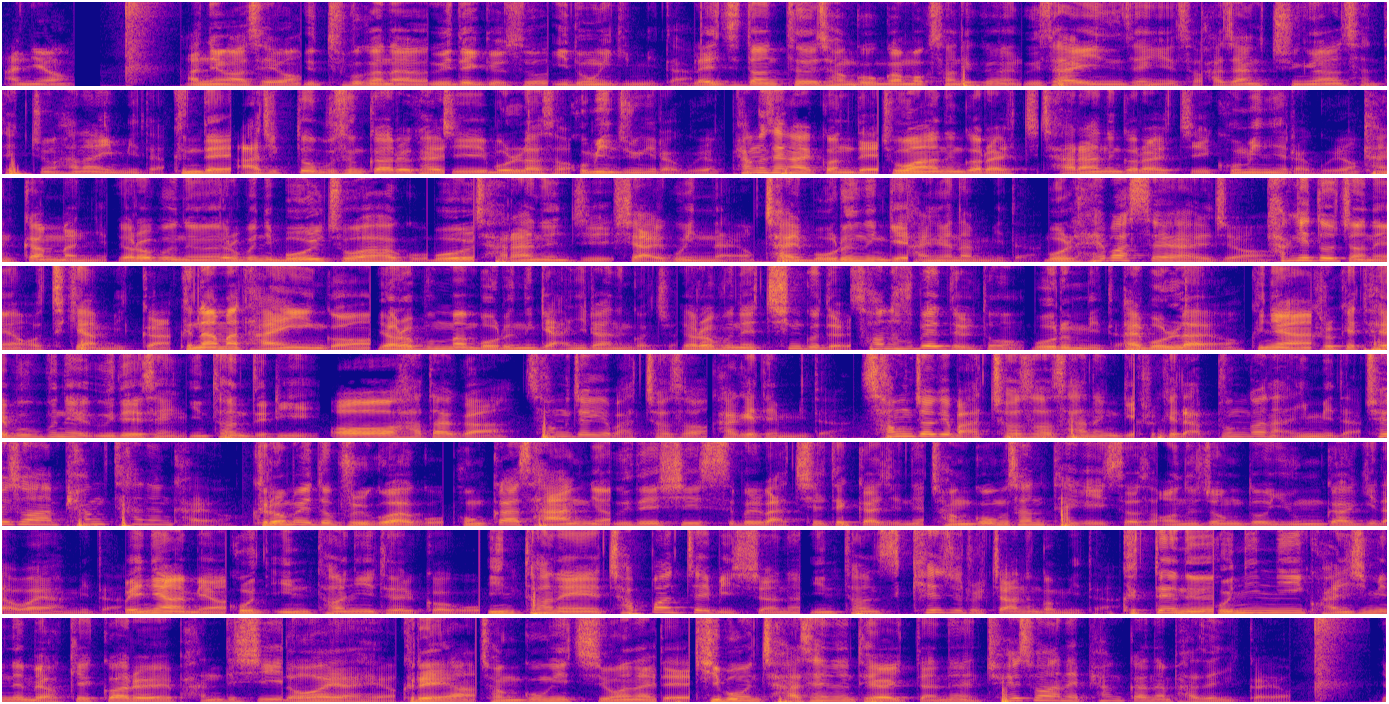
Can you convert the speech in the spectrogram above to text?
안녕. 안녕하세요. 유튜브 간화 의대 교수 이동익입니다. 레지던트 전공 과목 선택은 의사의 인생에서 가장 중요한 선택 중 하나입니다. 근데 아직도 무슨 과를 갈지 몰라서 고민 중이라고요? 평생 할 건데 좋아하는 걸 할지 잘하는 걸 할지 고민이라고요? 잠깐만요. 여러분은 여러분이 뭘 좋아하고 뭘 잘하는지 혹시 알고 있나요? 잘 모르는 게 당연합니다. 뭘 해봤어야 알죠. 하기도 전에 어떻게 합니까? 그나마 다행인 건 여러분만 모르는 게 아니라는 거죠. 여러분의 친구들, 선 후배들도 모릅니다. 잘 몰라요. 그냥 그렇게 대부분의 의대생, 인턴들이 어 하다가 성적에 맞춰서 가게 됩니다. 성적에 맞춰서 사는 게 그렇게 나쁜 건 아닙니다. 최소한 평타는 가요. 그럼에도 불구하고 본과 4학년 의대 실습을 마칠 때까지는 전공 선택에 있어서 어느 정도 윤곽이 나와야 합니다. 왜냐하면 곧 인턴이 될 거고 인턴의 첫 번째 미션은 인턴 스케줄을 짜는 겁니다. 그때는 본인이 관심 있는 몇 개 과를 반드시 넣어야 해요. 그래야 전공이 지원할 때 기본 자세는 되어 있다는 최소한의 평가는 받으니까요.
